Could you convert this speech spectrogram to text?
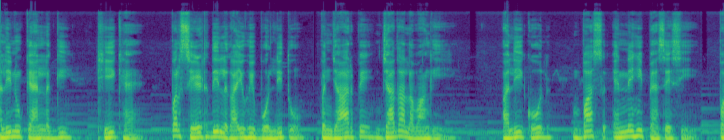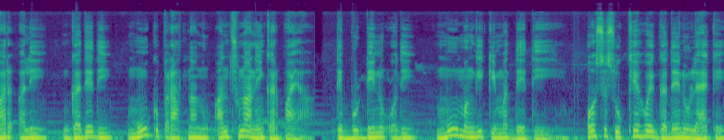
ਅਲੀ ਨੂੰ ਕਹਿਣ ਲੱਗੀ, ਠੀਕ ਹੈ, ਪਰ ਸੇਠ ਦੀ ਲਗਾਈ ਹੋਈ ਬੋਲੀ ਤੋਂ 50 ਰੁਪਏ ਜ਼ਿਆਦਾ ਲਵਾਂਗੀ। ਅਲੀ ਕੋਲ ਬਸ ਇੰਨੇ ਹੀ ਪੈਸੇ ਸੀ। ਪਰ ਅਲੀ ਗਦੇ ਦੀ ਮੂਕ ਪ੍ਰਾਰਥਨਾ ਨੂੰ ਅਨਸੁਣਾ ਨਹੀਂ ਕਰ ਪਾਇਆ ਤੇ ਬੁੱਢੀ ਨੂੰ ਉਹਦੀ ਮੂੰਹ ਮੰਗੀ ਕੀਮਤ ਦੇਤੀ। ਉਸ ਸੁੱਖੇ ਹੋਏ ਗਦੇ ਨੂੰ ਲੈ ਕੇ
